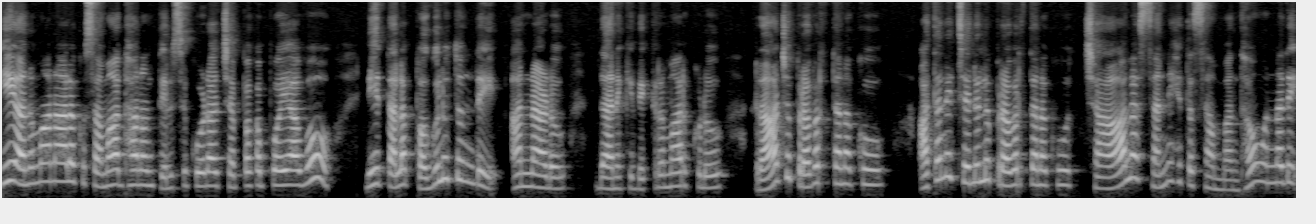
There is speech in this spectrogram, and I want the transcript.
ఈ అనుమానాలకు సమాధానం తెలిసి కూడా చెప్పకపోయావో నీ తల పగులుతుంది అన్నాడు దానికి విక్రమార్కుడు. రాజు ప్రవర్తనకు అతని చెల్లెలు ప్రవర్తనకు చాలా సన్నిహిత సంబంధం ఉన్నది.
